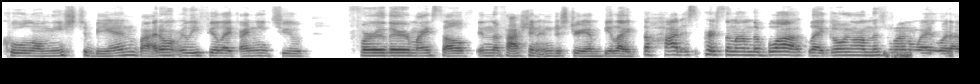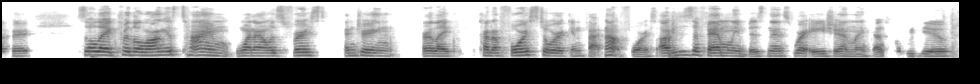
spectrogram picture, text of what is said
cool little niche to be in but i don't really feel like i need to further myself in the fashion industry and be like the hottest person on the block like going on this runway whatever. So like for the longest time when i was first entering or like kind of forced to work in fact not forced obviously it's a family business we're asian like that's what we do.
